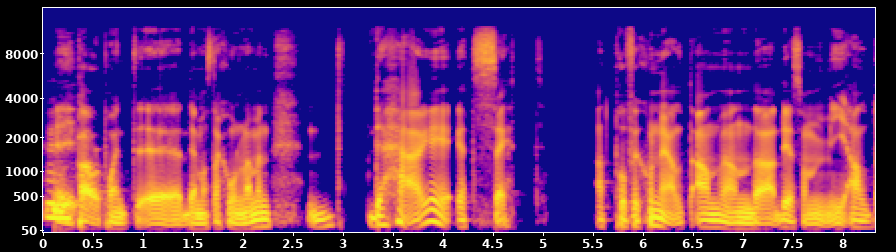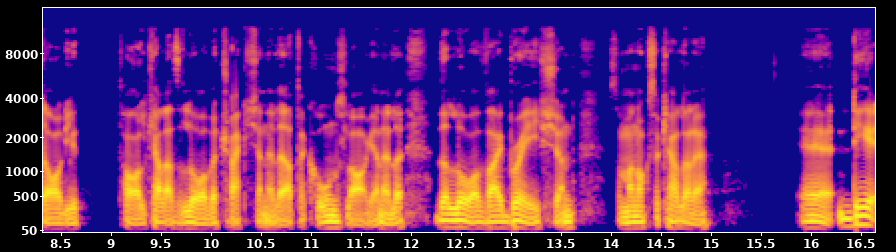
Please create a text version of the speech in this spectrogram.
mm. i Powerpoint-demonstrationerna. Men det här är ett sätt att professionellt använda det som i alldagligt tal kallas law of attraction eller attraktionslagen eller the law of vibration som man också kallar det. Eh, det,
